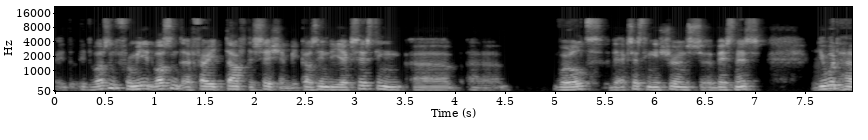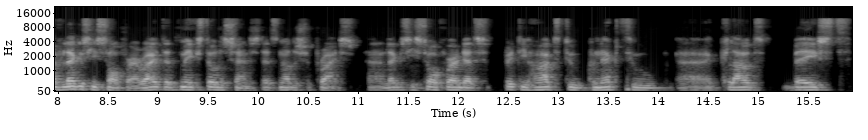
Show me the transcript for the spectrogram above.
it, it wasn't for me. It wasn't a very tough decision because in the existing uh, uh, world, the existing insurance uh, business, you mm-hmm. would have legacy software, right? That makes total sense. That's not a surprise. Uh, legacy software that's pretty hard to connect to uh, cloud-based,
